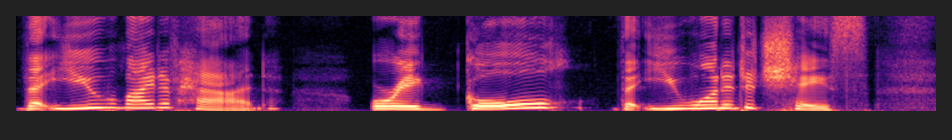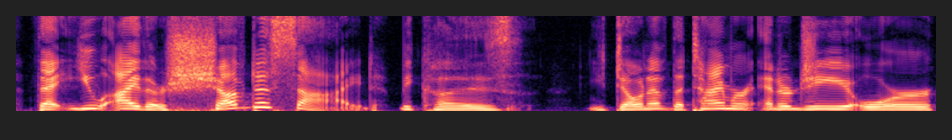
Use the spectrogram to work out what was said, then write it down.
that you might have had or a goal that you wanted to chase that you either shoved aside because you don't have the time or energy or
